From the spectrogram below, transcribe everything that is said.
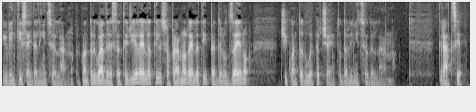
il 26 dall'inizio dell'anno. Per quanto riguarda le strategie relative, il soprano relative perde lo 0,52% dall'inizio dell'anno. Grazie.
